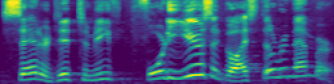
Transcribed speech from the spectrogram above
said or did to me 40 years ago. I still remember.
